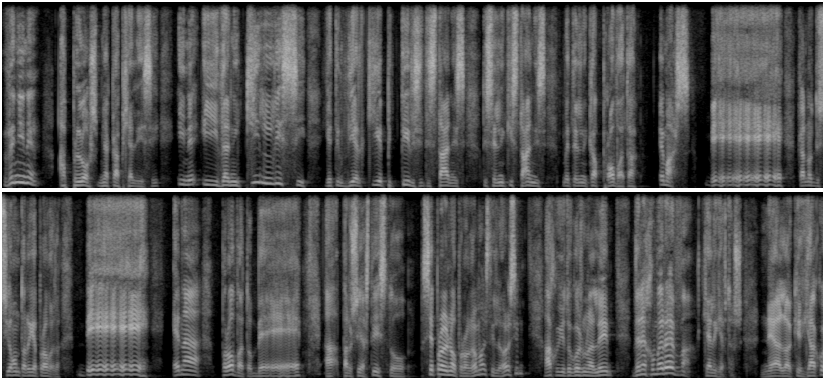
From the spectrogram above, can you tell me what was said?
δεν είναι απλώς μια κάποια λύση, είναι η ιδανική λύση για την διαρκή επιτήρηση της στάνης, της ελληνικής στάνης με τα ελληνικά πρόβατα. Εμάς, Μπε, κάνω οντισιόν τώρα για πρόβατο. Μπε, ένα πρόβατο μπε, α, παρουσιαστή στο, σε πρωινό πρόγραμμα στη τηλεόραση. Άκουγε τον κόσμο να λέει Δεν έχουμε ρεύμα. Και έλεγε αυτό. Ναι, αλλά ο Κυριάκο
